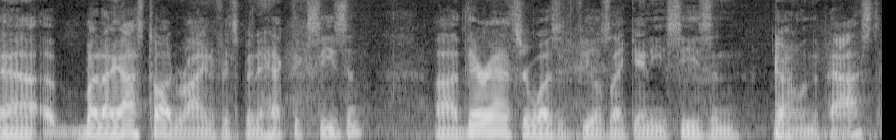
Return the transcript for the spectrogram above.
Uh, but I asked Todd and Ryan if it's been a hectic season. Uh, their answer was it feels like any season you Yeah. know, in the past.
